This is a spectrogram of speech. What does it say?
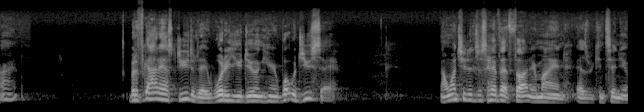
All right. But if God asked you today, What are you doing here? What would you say? Now, I want you to just have that thought in your mind as we continue.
